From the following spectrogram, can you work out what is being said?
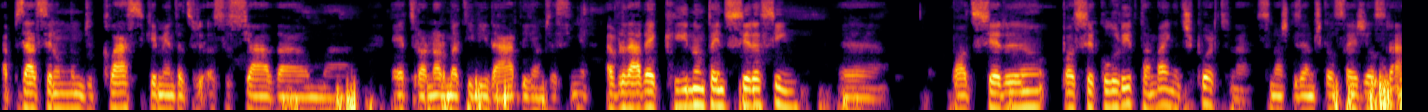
apesar de ser um mundo classicamente associado a uma heteronormatividade, digamos assim, a verdade é que não tem de ser assim. Uh, pode ser, pode ser colorido também o desporto, é? se nós quisermos que ele seja, ele será.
